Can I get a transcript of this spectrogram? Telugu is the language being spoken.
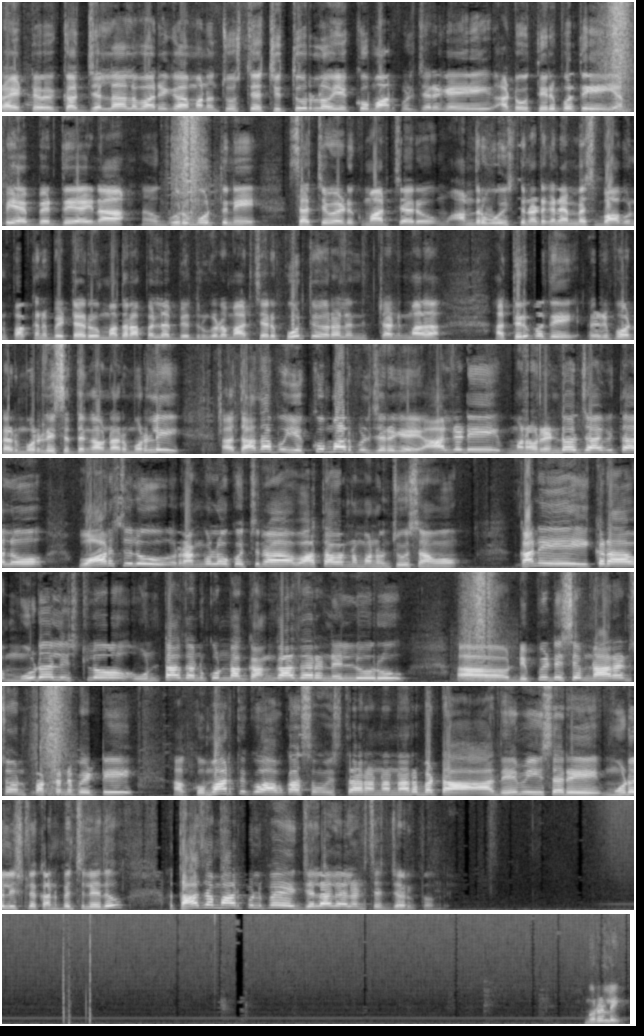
రైట్ ఇక జిల్లాల వారీగా మనం చూస్తే చిత్తూరులో ఎక్కువ మార్పులు జరిగాయి. అటు తిరుపతి ఎంపీ అభ్యర్థి అయిన గురుమూర్తిని సత్యవేడుకు మార్చారు. అందరూ ఊహిస్తున్నట్టుగా ఎంఎస్ బాబుని పక్కన పెట్టారు. మదనపల్లి అభ్యర్థిని కూడా మార్చారు. పూర్తి వివరాలు అందించడానికి మా తిరుపతి రిపోర్టర్ మురళి సిద్ధంగా ఉన్నారు. మురళి దాదాపు ఎక్కువ మార్పులు జరిగాయి. ఆల్రెడీ మనం రెండో జాబితాలో వారసులు రంగంలోకి వచ్చిన వాతావరణం మనం చూసాము కానీ ఇక్కడ మూడో లిస్టులో ఉంటుందనుకున్న గంగాధర నెల్లూరు డిప్యూటీ సీఎం నారాయణ స్వామిని పక్కన పెట్టి ఆ కుమార్తెకు అవకాశం ఇస్తారన్నారు బట్ ఆ- అదేమీ ఈసారి మూడో లిస్టులో కనిపించలేదు. తాజా మార్పులపై జిల్లాలో ఎలాంటి చర్చ జరుగుతుంది? మురళి.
